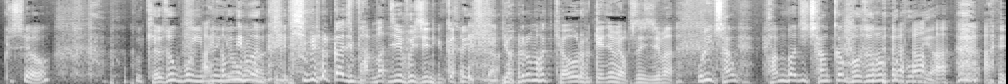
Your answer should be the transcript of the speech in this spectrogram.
글쎄요. 그 계속 뭐 입는 아, 형님은 11월까지 반바지 입으시니까 그러니까. 여름옷 겨울옷 개념이 없으시지만 우리 장 반바지 잠깐 벗어놓으면 또 봄이야. 아니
